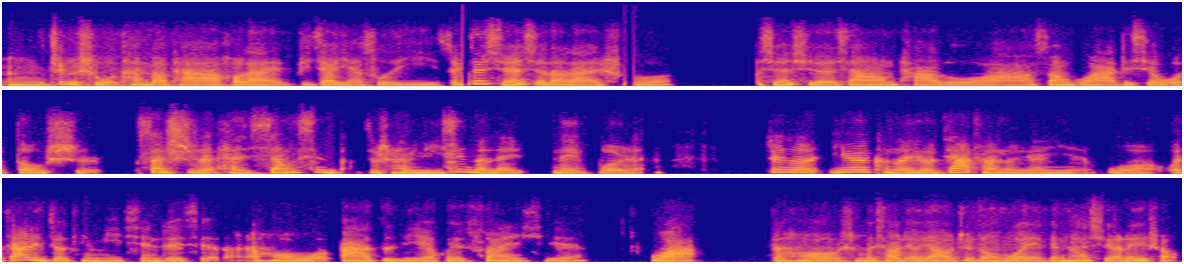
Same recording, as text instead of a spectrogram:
嗯，这个是我看到他后来比较严肃的意义。所以对玄学的来说，玄学像塔罗啊、算卦啊这些，我都是算是很相信的，就是很迷信的那那一波人。这个因为可能有家传的原因，我我家里就挺迷信这些的，然后我爸自己也会算一些卦，然后什么小六爻这种，我也跟他学了一手。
